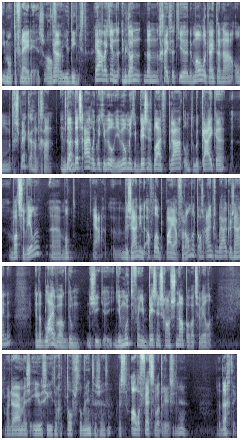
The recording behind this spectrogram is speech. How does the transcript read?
iemand tevreden is over Ja. je dienst. Ja, weet je, en, dan, dan geeft het je de mogelijkheid daarna om het gesprek aan te gaan. En dat, Ja. dat is eigenlijk wat je wil. Je wil met je business blijven praten om te bekijken wat ze willen. Eh, want ja, we zijn in de afgelopen paar jaar veranderd als eindgebruiker zijnde. En dat blijven we ook doen. Dus je, je- je moet van je business gewoon snappen wat ze willen. Maar daarom is EOC toch het tofst om in te zetten. Dat is het allervetste wat er is. Ja, dat dacht ik.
